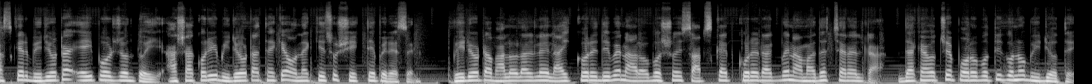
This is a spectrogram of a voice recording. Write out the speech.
আজকের ভিডিওটা এই পর্যন্তই। আশা করি ভিডিওটা থেকে অনেক কিছু শিখতে পেরেছেন। ভিডিওটা ভালো লাগলে লাইক করে দিবেন আর অবশ্যই সাবস্ক্রাইব করে রাখবেন আমাদের চ্যানেলটা দেখা হচ্ছে পরবর্তী কোনো ভিডিওতে।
